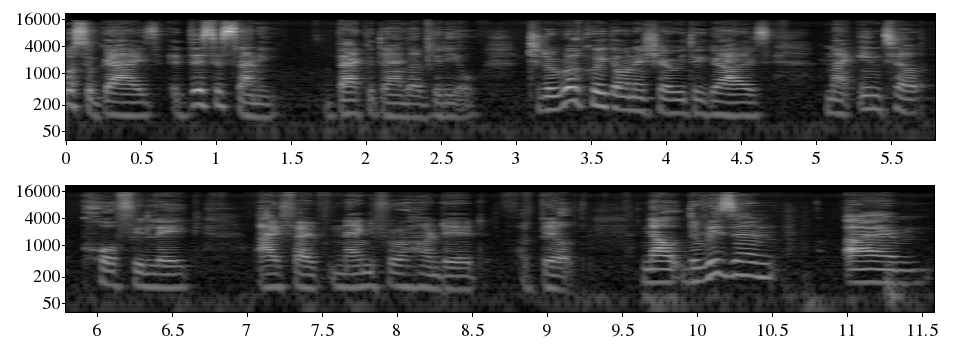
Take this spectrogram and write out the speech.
What's up guys, this is Sunny, back with another video. Today real quick I want to share with you guys my Intel Coffee Lake i5 9400 build. Now the reason I'm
